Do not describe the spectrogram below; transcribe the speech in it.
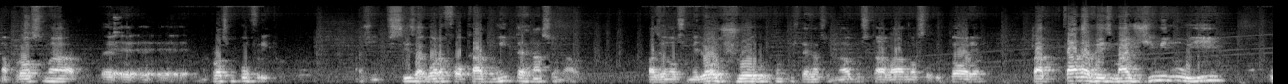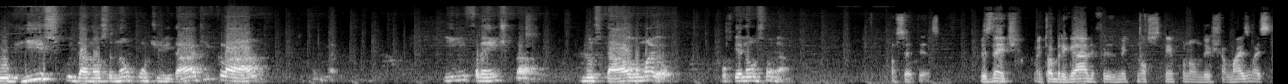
na próxima, é, é, é, no próximo conflito. A gente precisa agora focar no internacional, fazer o nosso melhor jogo contra o internacional, buscar lá a nossa vitória, para cada vez mais diminuir o risco da nossa não continuidade e, claro, ir em frente para buscar algo maior. Por que não sonhar? Com certeza. Presidente, muito obrigado. Infelizmente, nosso tempo não deixa mais, mas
